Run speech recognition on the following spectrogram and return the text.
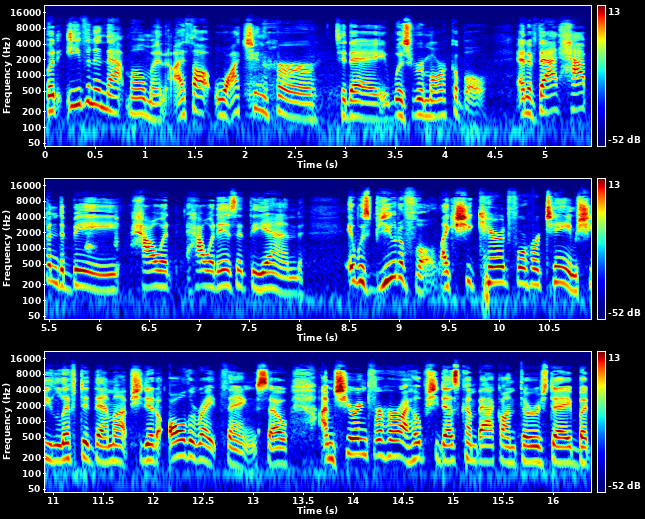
But even in that moment, I thought watching her today was remarkable. And if that happened to be how it how it is at the end, it was beautiful. Like she cared for her team. She lifted them up. She did all the right things. So I'm cheering for her. I hope she does come back on Thursday. But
